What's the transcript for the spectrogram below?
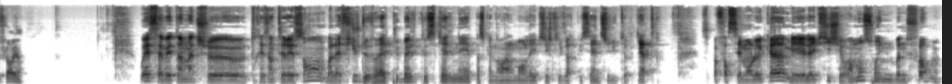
Florian. Ouais, ça va être un match très intéressant. Bah, l'affiche devrait être plus belle que ce qu'elle n'est parce que normalement Leipzig-Leverkusen c'est du top 4 c'est pas forcément le cas, mais Leipzig est vraiment sur une bonne forme,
